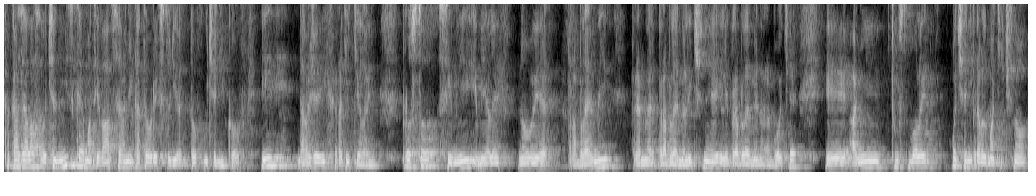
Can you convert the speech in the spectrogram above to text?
показалась очень низкая мотивация некоторых студентов, учеников и даже их родителей. Просто семьи имели новые problémy, problémy ličné или problémy na работе, и они чувствовали очень проблематично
